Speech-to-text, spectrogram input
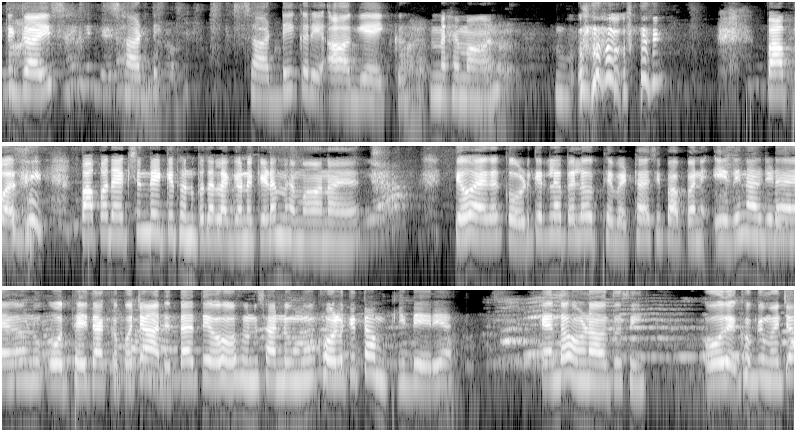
ਤੇ ਗਾਇਸ ਸਾਡੇ ਸਾਡੇ ਘਰੇ ਆ ਗਿਆ ਇੱਕ ਮਹਿਮਾਨ। ਪਾਪਾ ਸੀ ਪਾਪਾ ਦਾ ਐਕਸ਼ਨ ਦੇਖ ਕੇ ਤੁਹਾਨੂੰ ਪਤਾ ਲੱਗ ਗਿਆ ਉਹਨੇ ਕਿਹੜਾ ਮਹਿਮਾਨ ਆਇਆ। ਹੈ। ਤੇ ਉਹ ਹੈਗਾ ਕੋਡ ਕਰਲਾ, ਪਹਿਲਾਂ ਉੱਥੇ ਬੈਠਾ ਸੀ ਪਾਪਾ ਨੇ। ਇਹਦੇ ਨਾਲ ਜਿਹੜਾ ਹੈਗਾ ਉਹਨੂੰ ਉੱਥੇ ਤੱਕ ਪਹੁੰਚਾ ਦਿੱਤਾ ਤੇ ਉਹ ਹੁਣ ਸਾਨੂੰ ਮੂੰਹ ਖੋਲ ਕੇ ਧਮਕੀ ਦੇ ਰਿਹਾ। ਕਹਿੰਦਾ, ਹੁਣ ਆਓ ਤੁਸੀਂ। ਉਹ ਦੇਖੋ ਕਿਵੇਂ ਚਾ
